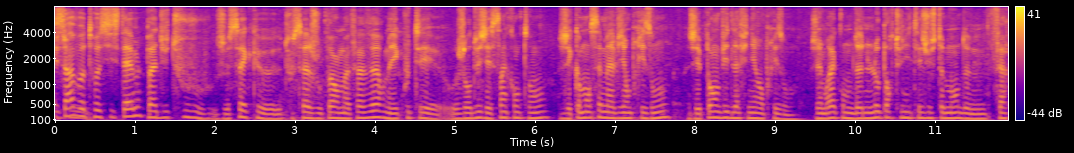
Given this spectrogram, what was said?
ça tout. votre système? Pas du tout. Je sais que tout ça joue pas en ma faveur, mais écoutez, aujourd'hui j'ai 50 ans, j'ai commencé ma vie en prison, j'ai pas envie de la finir en prison. J'aimerais qu'on me donne l'opportunité justement de me faire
